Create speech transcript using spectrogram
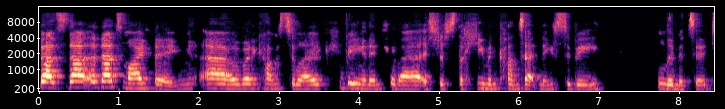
that's that that's my thing uh when it comes to like being an introvert it's just the human contact needs to be limited.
